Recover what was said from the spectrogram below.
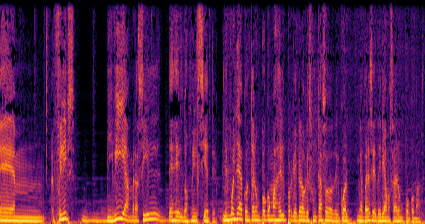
Eh, Phillips vivía en Brasil desde el 2007. Después le voy a contar un poco más de él porque creo que es un caso del cual me parece que deberíamos saber un poco más.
